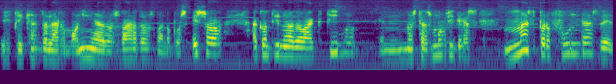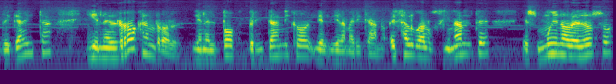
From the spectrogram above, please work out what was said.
explicando la armonía de los bardos. Bueno, pues eso ha continuado activo en nuestras músicas más profundas de, de gaita y en el rock and roll y en el pop británico y el, y el americano. Es algo alucinante, es muy novedoso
